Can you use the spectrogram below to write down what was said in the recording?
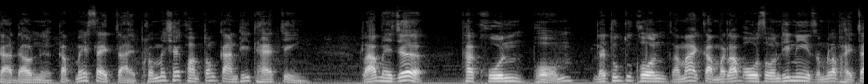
จ่าดาวเหนือกลับไม่ใส่ใจ เพราะไม่ใช่ความต้องการที่แท้จริงครับเมเจอร์ ถ้าคุณ ผม และทุกๆคนสามารถกลับมารับโอโซนที่นี่สำหรับหายใจ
